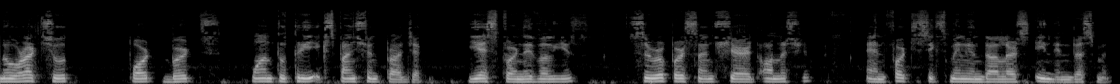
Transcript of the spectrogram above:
Nouakchott Port Berth 1 to 3 Expansion Project, yes for naval use, 0% shared ownership, and $46 million in investment.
